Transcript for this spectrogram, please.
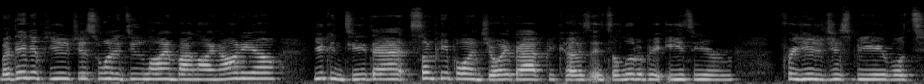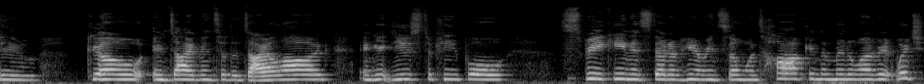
But then if you just want to do line by line audio, you can do that. Some people enjoy that because it's a little bit easier for you to just be able to go and dive into the dialogue and get used to people speaking instead of hearing someone talk in the middle of it, which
